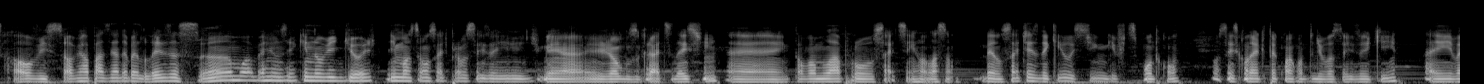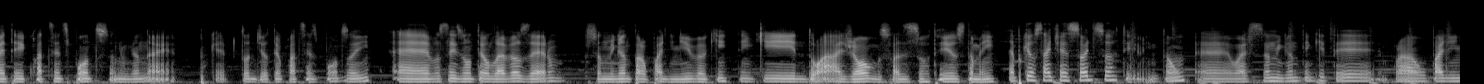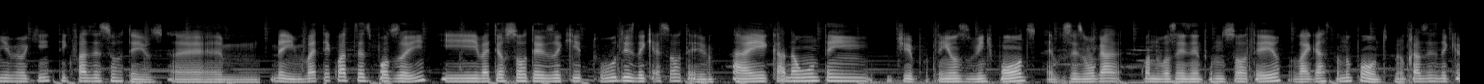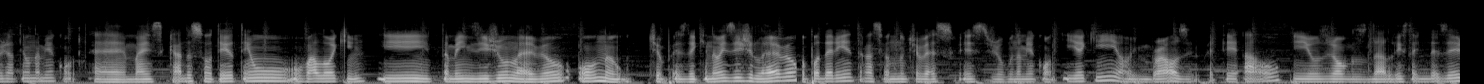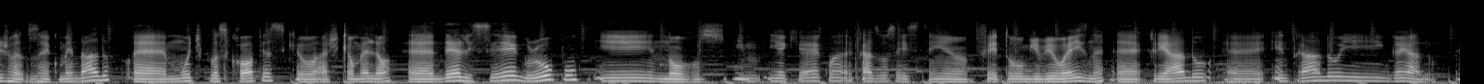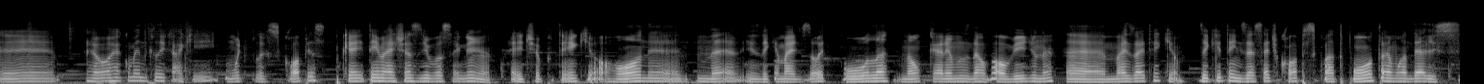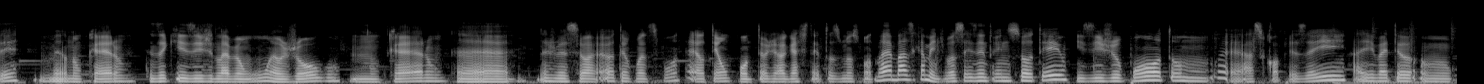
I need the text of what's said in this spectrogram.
Salve, salve rapaziada, beleza? Samo a Berrinhozinho aqui no vídeo de hoje e mostrar um site pra vocês aí de ganhar jogos grátis da Steam. É, então vamos lá pro site sem enrolação. Bem, o site é esse daqui, o steamgifts.com. Vocês conectam com a conta de vocês aqui, aí vai ter 400 pontos, se eu não me engano, é porque todo dia eu tenho 400 pontos aí. É, vocês vão ter o level 0 se eu não me engano, para upar de nível aqui, tem que doar jogos, fazer sorteios também. É porque o site é só de sorteio, então é, eu acho que se eu não me engano tem que ter, para upar de nível aqui, tem que fazer sorteios. É, bem, vai ter 400 pontos aí e vai ter os sorteios aqui, tudo isso daqui é sorteio. Aí cada um tem, tipo, tem os 20 pontos, aí vocês vão, quando vocês entram no sorteio, vai gastando pontos. No meu caso, esse daqui eu já tenho na minha conta. É, mas cada sorteio tem um, um valor aqui e também exige um level ou não. Tipo, esse daqui não exige level. Eu poderia entrar se eu não tivesse esse jogo na minha conta. E aqui, ó, em browser vai ter all e os jogos da lista de desejos, os recomendados. É, múltiplas cópias, que eu acho que é o melhor. É, DLC, grupo e novos. E, e, aqui é caso vocês tenham feito giveaways, né? É, criado, é, entrado e ganhado. É, eu recomendo clicar aqui, múltiplas cópias, porque aí tem mais chance de você ganhar. Aí tipo, tem aqui ó, Honor, né? Né? Esse daqui é mais 18, pula. Não queremos derrubar o vídeo, né? É, mas vai ter aqui, ó. Esse aqui tem 17 cópias, 4 pontos, é uma DLC. Eu não quero. Esse aqui exige level 1, é o jogo. Não quero. É, deixa eu ver se eu, eu tenho quantos pontos. É, eu tenho um ponto, eu já gastei todos os meus pontos. Mas basicamente, vocês entrem no sorteio, exige o ponto, é, as cópias aí. Aí vai ter,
